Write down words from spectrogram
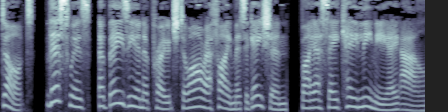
Dot. This was, a Bayesian approach to RFI mitigation, by S.A.K. Leeney et al.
